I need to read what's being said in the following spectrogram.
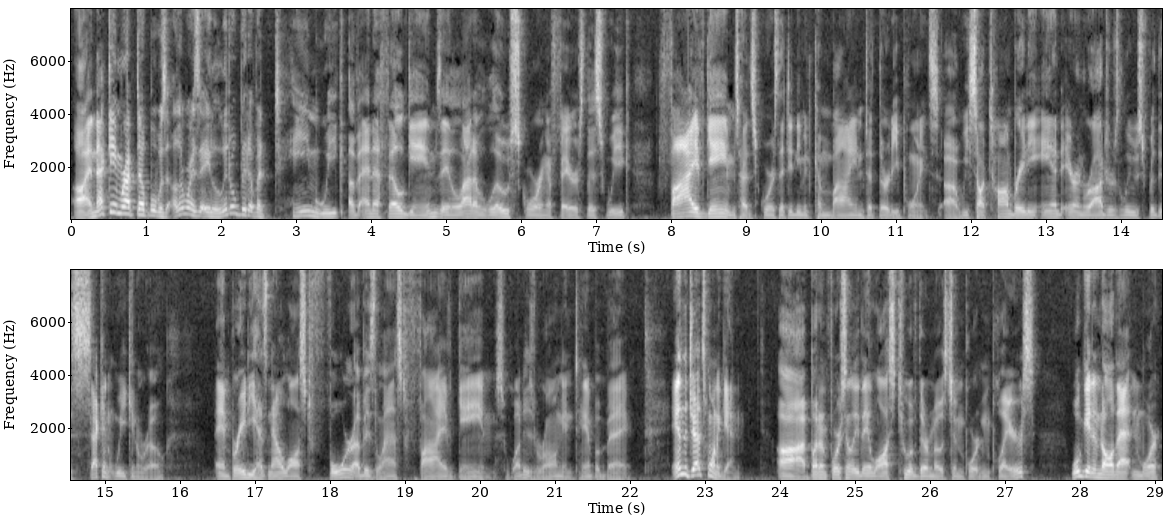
Uh, and that game wrapped up what was otherwise a little bit of a tame week of NFL games, a lot of low scoring affairs this week. Five games had scores that didn't even combine to 30 points. Uh, we saw Tom Brady and Aaron Rodgers lose for the second week in a row, and Brady has now lost four of his last five games. What is wrong in Tampa Bay? And the Jets won again. Uh, but unfortunately, they lost two of their most important players. We'll get into all that and more.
